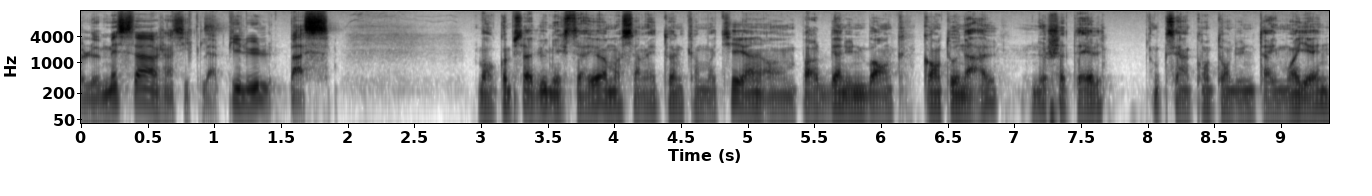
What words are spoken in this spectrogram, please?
le message ainsi que la pilule passent. Bon, comme ça, vu de l'extérieur, moi, ça m'étonne qu'à moitié. Hein. On parle bien d'une banque cantonale, Neuchâtel, donc c'est un canton d'une taille moyenne,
